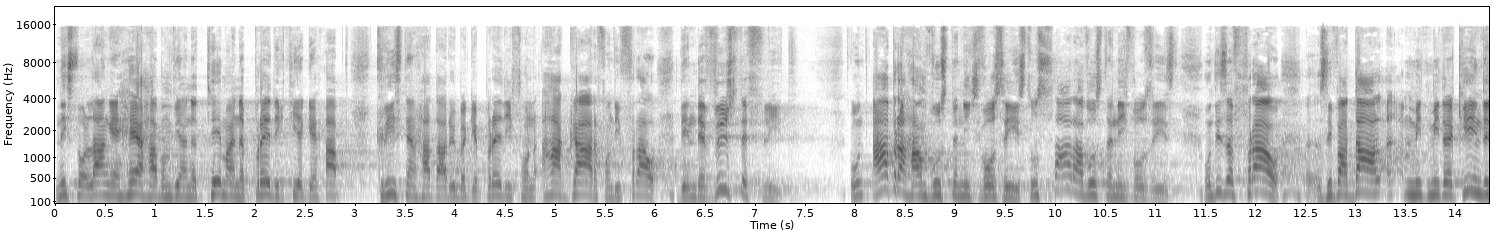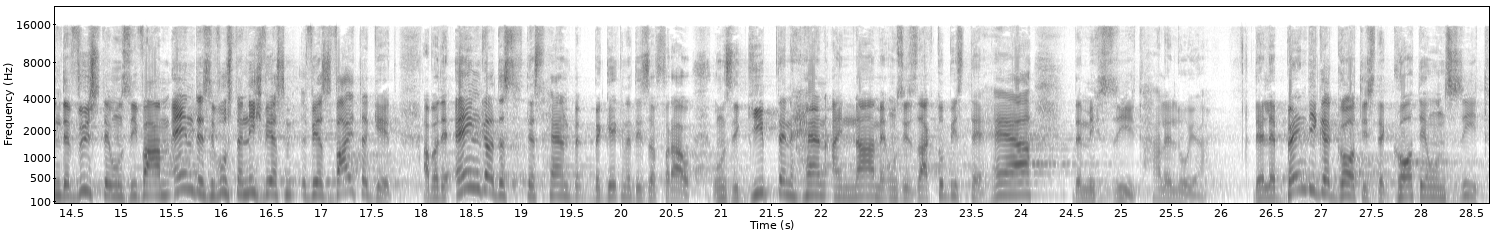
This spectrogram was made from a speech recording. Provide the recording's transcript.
Nicht so lange her haben wir ein Thema, eine Predigt hier gehabt. Christian hat darüber gepredigt von Agar, von der Frau, die in der Wüste flieht. Und Abraham wusste nicht, wo sie ist. Und Sarah wusste nicht, wo sie ist. Und diese Frau, äh, sie war da äh, mit, mit der Kind in der Wüste und sie war am Ende. Sie wusste nicht, wie es, wie es weitergeht. Aber der Engel des, des Herrn begegnet dieser Frau und sie gibt den Herrn einen Namen und sie sagt, du bist der Herr, der mich sieht. Halleluja. Der lebendige Gott ist der Gott, der uns sieht.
